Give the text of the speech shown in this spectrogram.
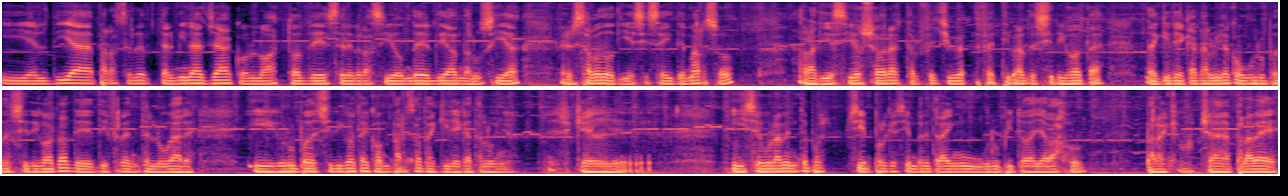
y el día para terminar ya con los actos de celebración del Día de Andalucía el sábado 16 de marzo a las 18 horas está el festi- Festival de Chirigotas de aquí de Cataluña con grupos de chirigotas de diferentes lugares y grupos de chirigotas y comparsas de aquí de Cataluña. Que y seguramente pues siempre porque siempre traen un grupito de allá abajo para escuchar, para ver,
